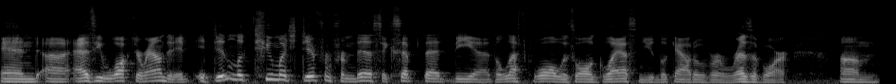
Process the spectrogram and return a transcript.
And uh, as you walked around it, it, it didn't look too much different from this, except that the uh, the left wall was all glass, and you'd look out over a reservoir. Um,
